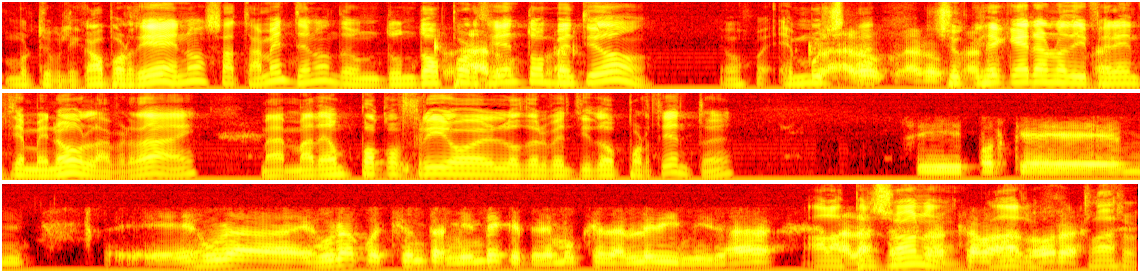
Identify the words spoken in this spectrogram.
multiplicado por 10, ¿no? Exactamente, ¿no? De un, 2% a un 22. Es mucho. yo creo que era una diferencia menor, la verdad, ¿eh? Me, ha dado un poco frío lo del 22%, ¿eh? Sí, porque mm, es una es una cuestión también de que tenemos que darle dignidad a las, personas, trabajadoras. Claro,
